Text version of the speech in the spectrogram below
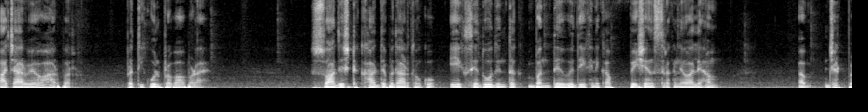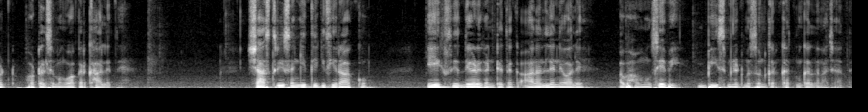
आचार व्यवहार पर प्रतिकूल प्रभाव पड़ा है। स्वादिष्ट खाद्य पदार्थों को एक से दो दिन तक बनते हुए देखने का पेशेंस रखने वाले हम अब झटपट होटल से मंगवा कर खा लेते हैं। शास्त्रीय संगीत के किसी राग को एक से डेढ़ घंटे तक आनंद लेने वाले अब हम उसे भी बीस मिनट में सुनकर ख़त्म कर देना चाहते हैं।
